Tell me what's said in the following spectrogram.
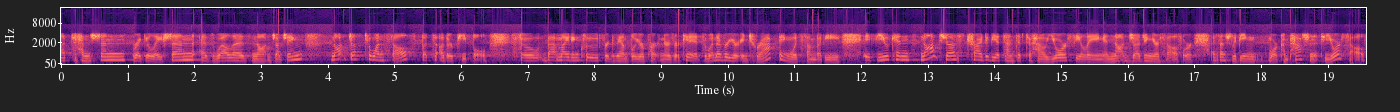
attention regulation as well as not judging, not just to oneself, but to other people. So that might include, for example, your partners or kids. So whenever you're interacting with somebody, if you can not just try to be attentive to how you're feeling and not judging yourself or essentially being more compassionate to yourself,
